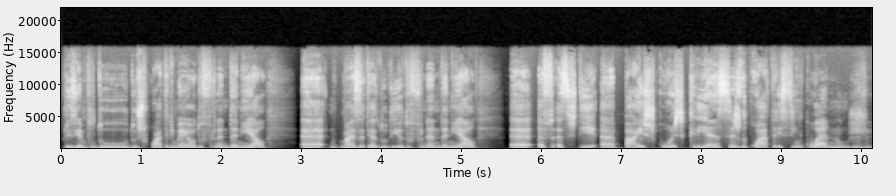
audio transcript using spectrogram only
por exemplo, do, dos quatro e meia ou do Fernando Daniel, uh, mais até do dia do Fernando Daniel, uh, assisti a pais com as crianças de 4 e 5 anos. Uhum.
